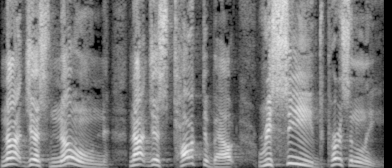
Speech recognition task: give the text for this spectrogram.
not just known, not just talked about, received personally.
